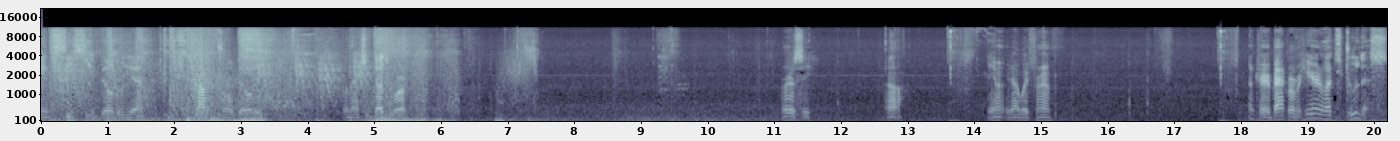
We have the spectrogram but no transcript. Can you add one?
main CC ability yet. Crowd control ability. One that actually does work. Where is he? Oh. Damn it, we gotta wait for him. Okay, back over here, let's do this.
